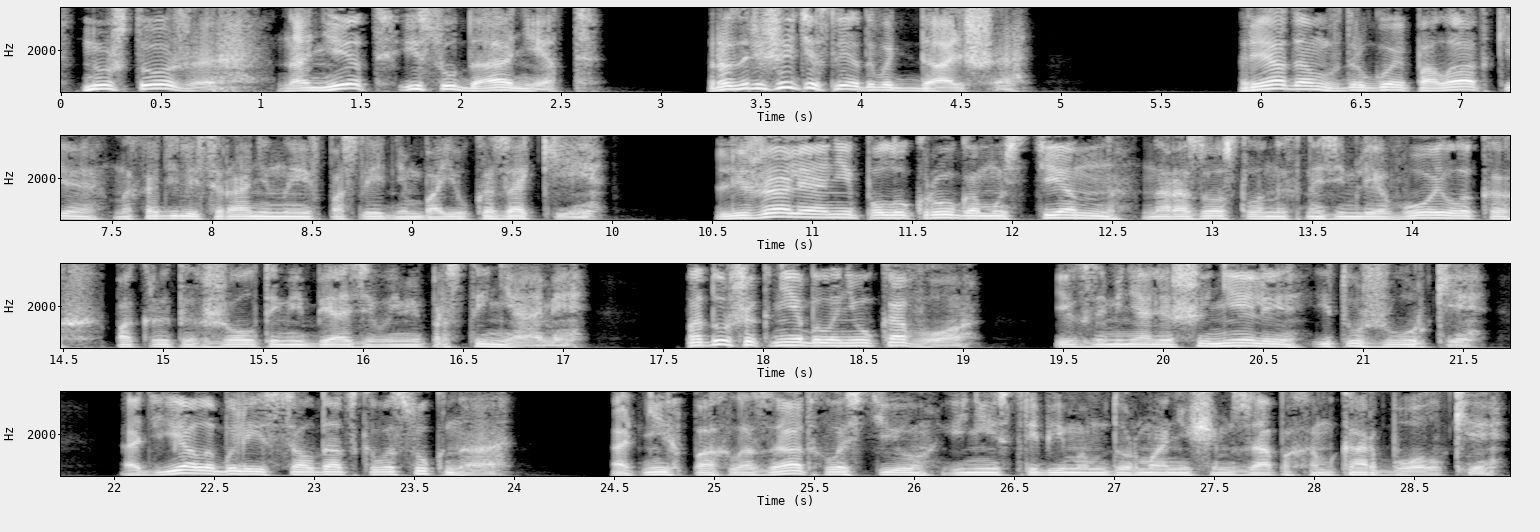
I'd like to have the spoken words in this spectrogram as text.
«Ну что же, на нет и суда нет. Разрешите следовать дальше?» Рядом, в другой палатке, находились раненые в последнем бою казаки. Лежали они полукругом у стен на разостланных на земле войлоках, покрытых желтыми бязевыми простынями. Подушек не было ни у кого. Их заменяли шинели и тужурки. Одеяла были из солдатского сукна. От них пахло затхлостью и неистребимым дурманящим запахом карболки.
